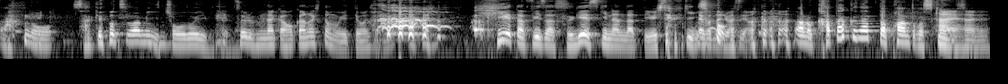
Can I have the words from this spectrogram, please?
あの酒のつまみにちょうどいいみたいな。それなんか他の人も言ってましたね。冷えたピザすげえ好きなんだっていう人聞いたことありますよ。あの硬くなったパンとか好きなんですよ、はいはい。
